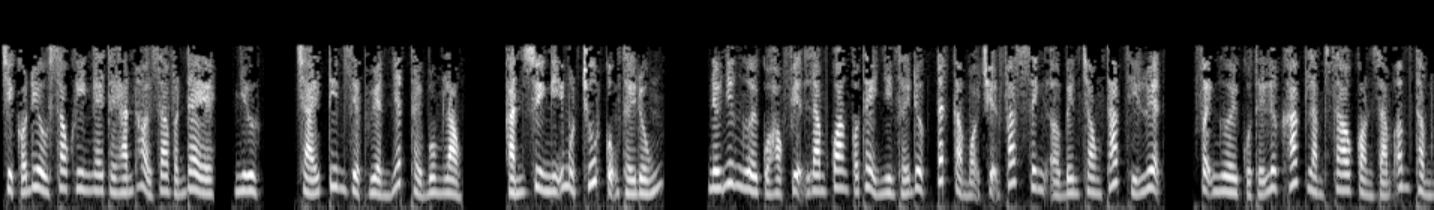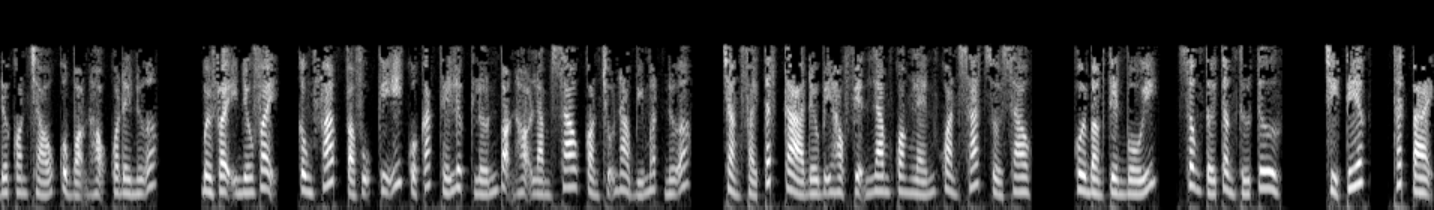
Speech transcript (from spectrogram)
Chỉ có điều sau khi nghe thấy hắn hỏi ra vấn đề, như, trái tim Diệp Huyền nhất thời buông lỏng. Hắn suy nghĩ một chút cũng thấy đúng. Nếu như người của học viện Lam Quang có thể nhìn thấy được tất cả mọi chuyện phát sinh ở bên trong tháp thí luyện, vậy người của thế lực khác làm sao còn dám âm thầm đưa con cháu của bọn họ qua đây nữa? Bởi vậy nếu vậy, công pháp và vũ kỹ của các thế lực lớn bọn họ làm sao còn chỗ nào bí mật nữa? Chẳng phải tất cả đều bị học viện Lam Quang lén quan sát rồi sao? Hồi bằng tiền bối, xông tới tầng thứ tư. Chỉ tiếc, thất bại.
